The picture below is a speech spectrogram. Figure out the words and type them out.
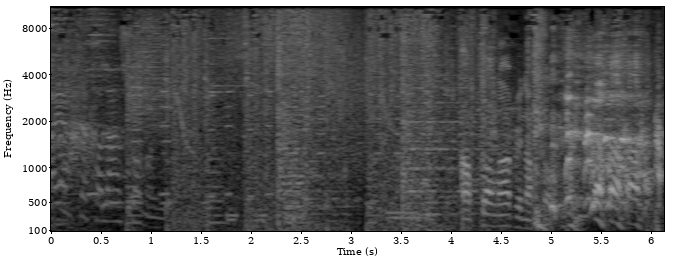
Ayakta kalan son oyun. Aptal ne yapıyorsun aptal?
